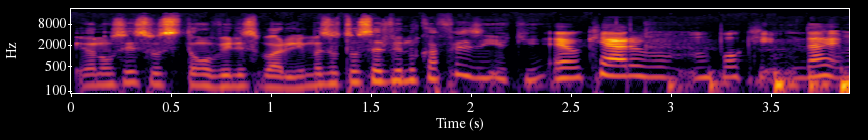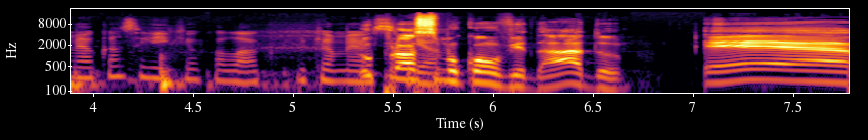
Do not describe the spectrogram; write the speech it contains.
eu não sei se vocês estão ouvindo esse barulhinho, mas eu tô servindo um cafezinho aqui. Eu quero um pouquinho. Dá, me alcança aqui que eu coloco. Porque é o meu O próximo convidado é.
